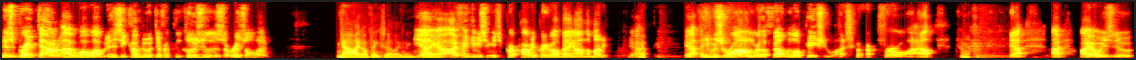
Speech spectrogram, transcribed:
His breakdown, I, well, well, has he come to a different conclusion than his original one? No, I don't think so. I think. Yeah, yeah. I think he's he's pr- probably pretty well bang on the money. Yeah. Yep. Yeah, he was wrong where the film location was for, for a while. Yeah. yeah, I I always knew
